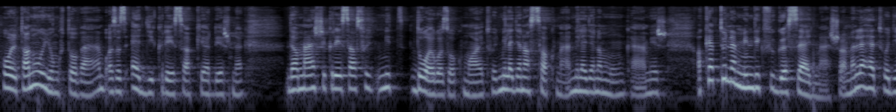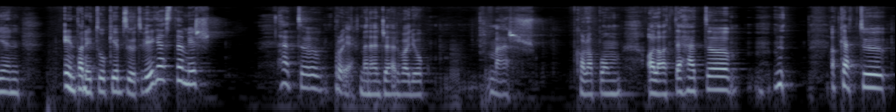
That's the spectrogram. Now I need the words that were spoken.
hol tanuljunk tovább, az az egyik része a kérdésnek. De a másik része az, hogy mit dolgozok majd, hogy mi legyen a szakmám, mi legyen a munkám. És a kettő nem mindig függ össze egymással, mert lehet, hogy én, én tanítóképzőt végeztem, és hát projektmenedzser vagyok más kalapom alatt. Tehát a kettő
